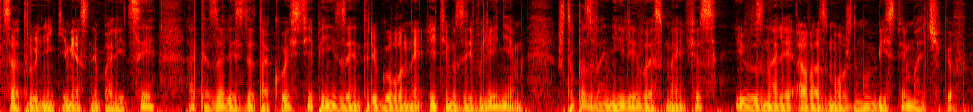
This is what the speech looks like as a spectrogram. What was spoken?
Сотрудники местной полиции оказались до такой степени заинтригованы этим заявлением, что позвонили в Вест-Мемфис и узнали о возможном убийстве мальчиков –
